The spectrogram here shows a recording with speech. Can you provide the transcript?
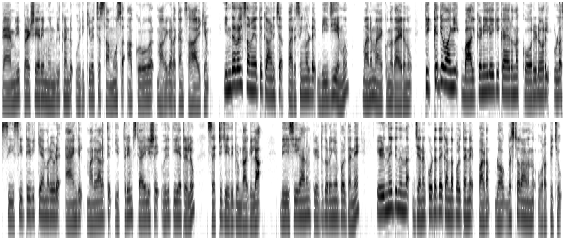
ഫാമിലി പ്രേക്ഷകരെ മുൻപിൽ കണ്ട് ഒരുക്കിവെച്ച സമൂസ ആ കുറവുകൾ മറികടക്കാൻ സഹായിക്കും. ഇന്റർവെൽ സമയത്ത് കാണിച്ച പരസ്യങ്ങളുടെ ബി ജി എമ്മും മനം മയക്കുന്നതായിരുന്നു. ടിക്കറ്റ് വാങ്ങി ബാൽക്കണിയിലേക്ക് കയറുന്ന കോറിഡോറിൽ ഉള്ള സി സി ടി വി ക്യാമറയുടെ ആംഗിൾ മലയാളത്തിൽ ഇത്രയും സ്റ്റൈലിഷായി ഒരു തിയേറ്ററിലും സെറ്റ് ചെയ്തിട്ടുണ്ടാകില്ല. ദേശീയഗാനം കേട്ടു തുടങ്ങിയപ്പോൾ തന്നെ എഴുന്നേറ്റ് നിന്ന ജനക്കൂട്ടത്തെ കണ്ടപ്പോൾ തന്നെ പടം ബ്ലോക്ക് ബസ്റ്റർ ആണെന്ന് ഉറപ്പിച്ചു.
